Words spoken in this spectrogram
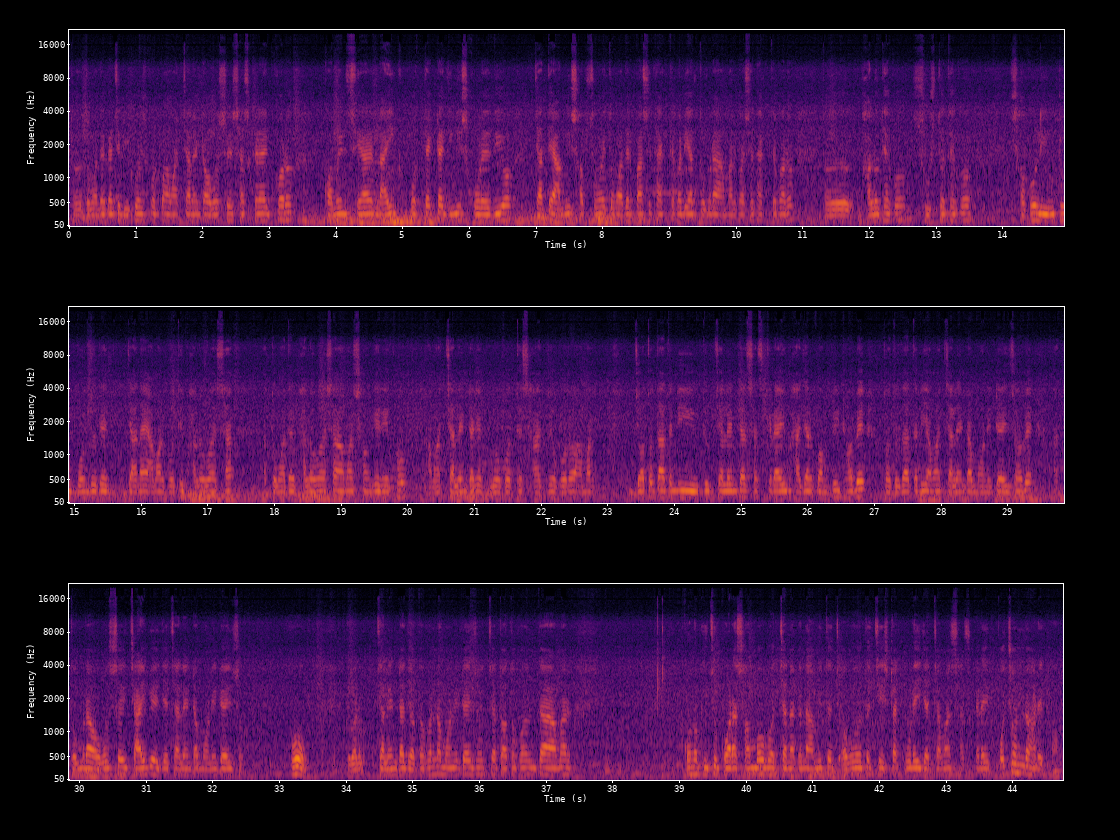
তো তোমাদের কাছে রিকোয়েস্ট করব, আমার চ্যানেলটা অবশ্যই সাবস্ক্রাইব করো কমেন্ট শেয়ার লাইক প্রত্যেকটা জিনিস করে দিও, যাতে আমি সবসময় তোমাদের পাশে থাকতে পারি আর তোমরা আমার পাশে থাকতে পারো। তো ভালো থেকো, সুস্থ থেকো। সকল ইউটিউব বন্ধুদের জানাই আমার প্রতি ভালোবাসা, আর তোমাদের ভালোবাসা আমার সঙ্গে রেখো। আমার চ্যানেলটাকে গ্রো করতে সাহায্য করো। আমার যত তাড়াতাড়ি ইউটিউব চ্যানেলটা সাবস্ক্রাইব হাজার কমপ্লিট হবে, তত তাড়াতাড়ি আমার চ্যানেলটা মনিটাইজ হবে। আর তোমরা অবশ্যই চাইবে যে চ্যানেলটা মনিটাইজ হোক। এবার চ্যানেলটা যতক্ষণ না মনিটাইজ হচ্ছে, ততক্ষণ তা আমার কোনো কিছু করা সম্ভব হচ্ছে না। কেন আমি তো অবগত চেষ্টা করেই যাচ্ছি, আমার সাবস্ক্রাইব প্রচণ্ড হারে কম।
